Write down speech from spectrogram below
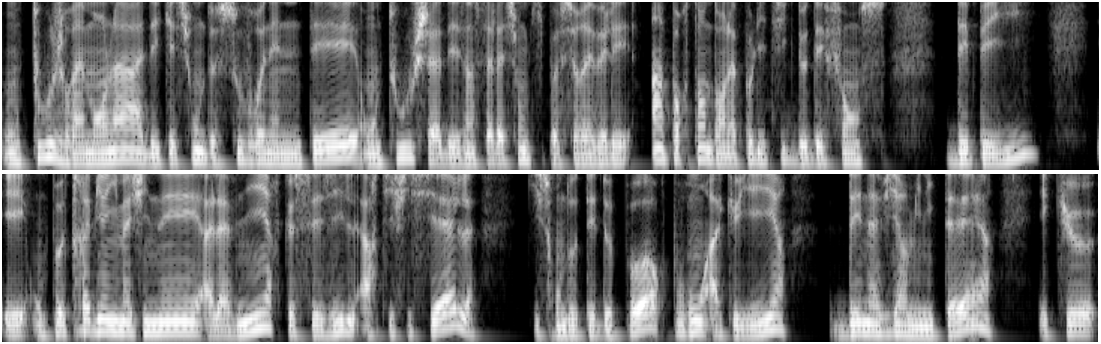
on touche vraiment là à des questions de souveraineté, on touche à des installations qui peuvent se révéler importantes dans la politique de défense des pays, et on peut très bien imaginer à l'avenir que ces îles artificielles, qui seront dotées de ports, pourront accueillir des navires militaires, et que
